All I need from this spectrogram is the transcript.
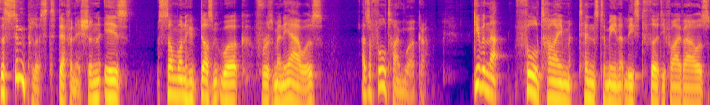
The simplest definition is someone who doesn't work for as many hours as a full time worker. Given that full time tends to mean at least 35 hours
